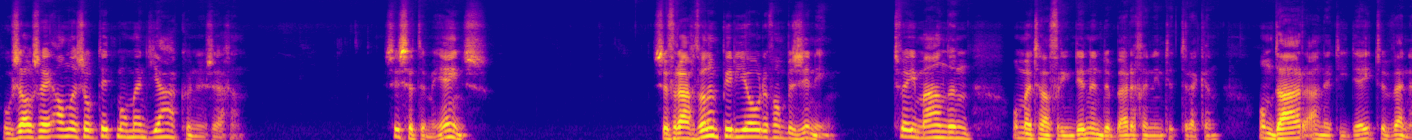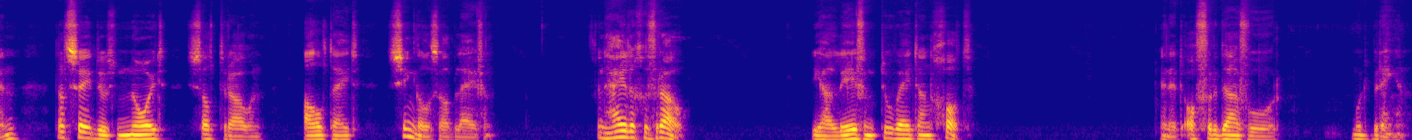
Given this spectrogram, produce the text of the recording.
Hoe zou zij anders op dit moment ja kunnen zeggen? Ze is het ermee eens. Ze vraagt wel een periode van bezinning. Twee maanden om met haar vriendinnen de bergen in te trekken, om daar aan het idee te wennen dat zij dus nooit zal trouwen, altijd single zal blijven. Een heilige vrouw, die haar leven toewijdt aan God en het offer daarvoor moet brengen.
